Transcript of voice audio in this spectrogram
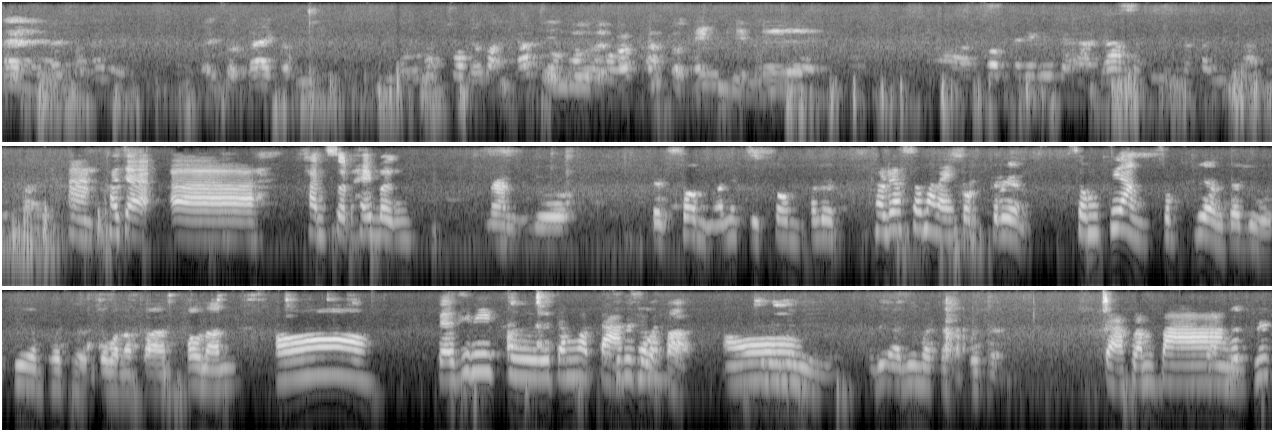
เออไปสดได้ครับพี่ชมก่อนครับชเอ็มนดูดูเลเลยยคครัรับบทั้งสดให้เห็นเลยส้มจะได้ไม่จะหายากสักทีนะครับมีสารทั่วไปๆอะเขาจะอ่าคันสดให้เบิงนั่นอยู่เป็นส้ม อันนี้คือส้มเขาเรียกเขาเรียกส้มอะไรส้มเกลี้ยงส้มเกลี้ยงส้มเกลี้ยงจะอยู่ที่อำเภอเถินจังหวัดลำปางเท่านั้นอ๋อแต่ที่นี่คือจังหวัดตากที่ไม่ใช่จังหวัดตากอ๋อที่นี่ไม่มีอันนี้อันนี้มาจากอำเภอเถิน จากลำปางจากแม่พริก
